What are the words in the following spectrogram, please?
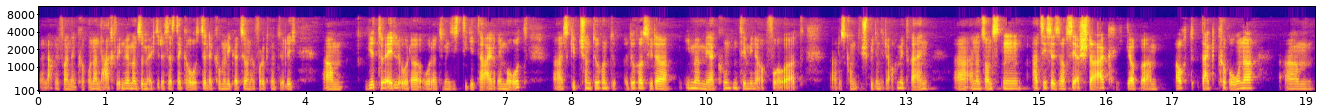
nach wie vor in den Corona-Nachwehen, wenn man so möchte. Das heißt, der Großteil der Kommunikation erfolgt natürlich ähm, virtuell oder, oder zumindest digital remote. Äh, es gibt schon durch und, durchaus wieder immer mehr Kundentermine auch vor Ort. Äh, das kommt, spielt natürlich auch mit rein. Äh, ansonsten hat sich das auch sehr stark, ich glaube, ähm, auch dank Corona, ähm,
